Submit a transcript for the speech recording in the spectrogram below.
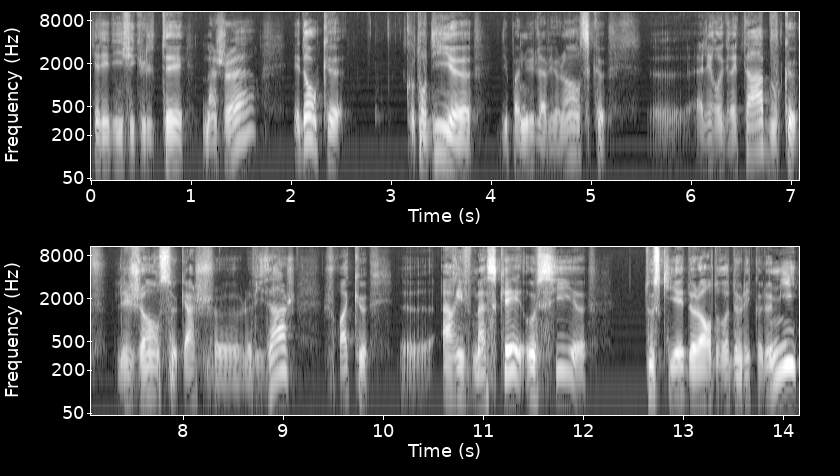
il y a des difficultés majeures, et donc, euh, quand on dit euh, du point de vue de la violence que euh, elle est regrettable ou que les gens se cachent euh, le visage. Je crois que euh, arrive masqué aussi tout ce qui est de l'ordre de l'économie,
